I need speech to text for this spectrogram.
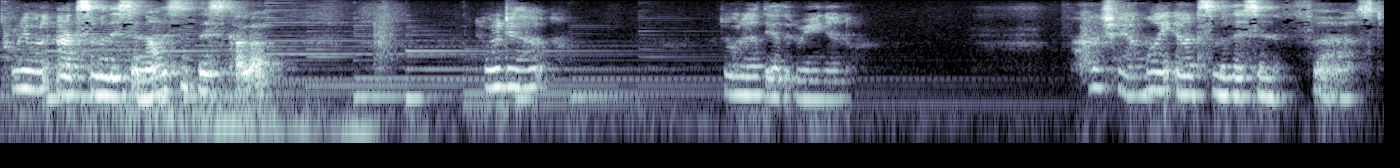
probably want to add some of this in. Now this is this colour. Do I want to do that? Do I want to add the other green in? Actually, I might add some of this in first.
